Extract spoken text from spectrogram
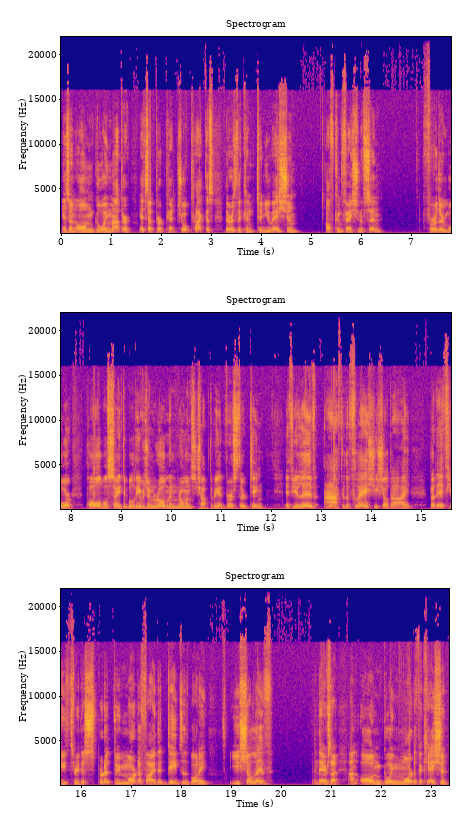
is an ongoing matter. It's a perpetual practice. There is the continuation of confession of sin. Furthermore, Paul will say to believers in Rome in Romans chapter 8 verse 13, if you live after the flesh ye shall die, but if you through the spirit do mortify the deeds of the body, ye shall live. And there's a, an ongoing mortification,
